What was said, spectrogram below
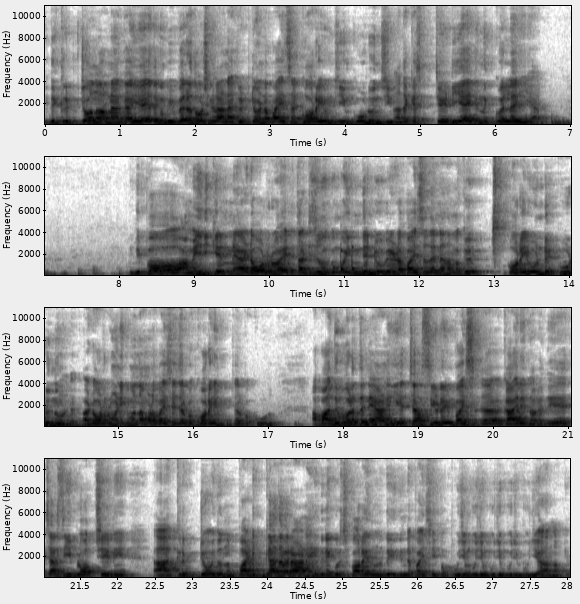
ഇത് ക്രിപ്റ്റോ എന്ന് പറഞ്ഞാൽ ഏതെങ്കിലും വിവരദോഷികളാണ്. ക്രിപ്റ്റോന്റെ പൈസ കുറയും ചെയ്യും കൂടുകയും ചെയ്യും. അതൊക്കെ സ്റ്റഡിയായിട്ട് നിൽക്കുമല്ല ചെയ്യുക ഇതിപ്പോ അമേരിക്കൻ ഡോളറുമായിട്ട് തട്ടിച്ചു നോക്കുമ്പോൾ ഇന്ത്യൻ രൂപയുടെ പൈസ തന്നെ നമുക്ക് കുറയുമുണ്ട് കൂടുന്നുമുണ്ട്. ആ ഡോളർ മേടിക്കുമ്പോൾ നമ്മളെ പൈസ ചിലപ്പോൾ കുറയും ചിലപ്പോൾ കൂടും. അപ്പോൾ അതുപോലെ തന്നെയാണ് ഈ എച്ച് ആർ സിയുടെയും പൈസ കാര്യം എന്ന് പറയുന്നത്. H R C blockchain crypto ഇതൊന്നും പഠിക്കാത്തവരാണ് ഇതിനെക്കുറിച്ച് പറയുന്നത്. ഇതിന്റെ പൈസ ഇപ്പോൾ പൂജ്യം പൂജ്യം പൂജ്യം പൂജ്യം പൂജ്യം ആണെന്നൊക്കെ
